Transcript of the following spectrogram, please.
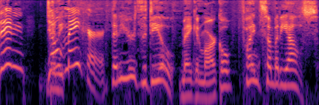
then don't Then- make her. Then here's the deal, Meghan Markle: find somebody else.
